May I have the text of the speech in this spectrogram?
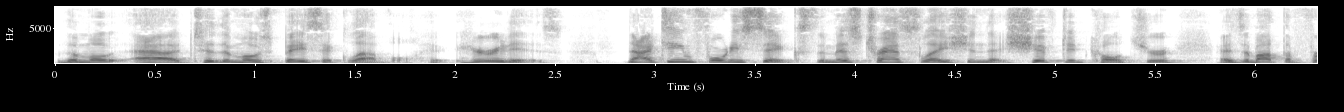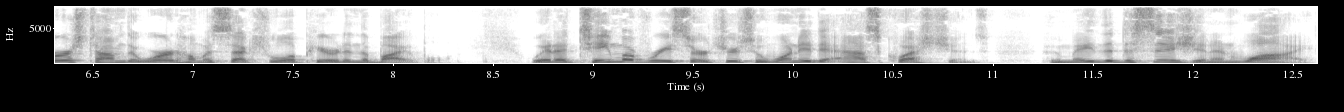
the mo- uh, to the most basic level? Here it is. 1946, the mistranslation that shifted culture is about the first time the word homosexual appeared in the Bible. We had a team of researchers who wanted to ask questions who made the decision and why.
